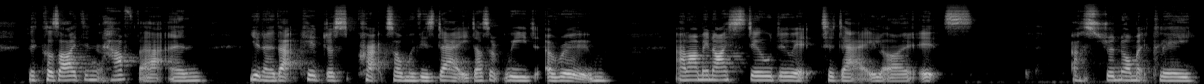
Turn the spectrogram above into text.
because I didn't have that. And you know, that kid just cracks on with his day, doesn't read a room, and I mean, I still do it today. Like it's astronomically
